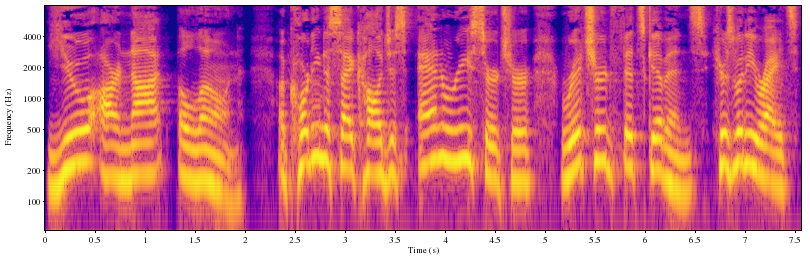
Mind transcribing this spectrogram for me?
you are not alone. According to psychologist and researcher Richard Fitzgibbons, here's what he writes.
